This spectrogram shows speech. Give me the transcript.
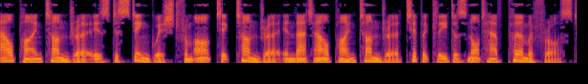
Alpine tundra is distinguished from Arctic tundra in that alpine tundra typically does not have permafrost,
